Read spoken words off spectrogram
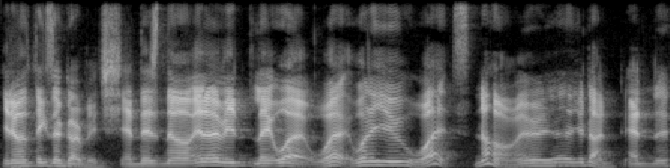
You know, things are garbage, and there's no. You know I mean? Like what? What? What are you? What? No, you're, done, and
